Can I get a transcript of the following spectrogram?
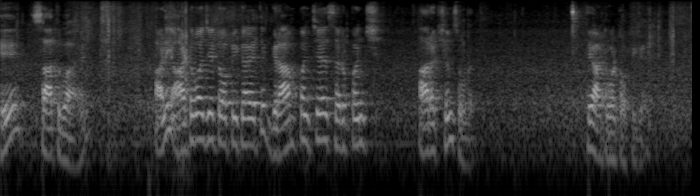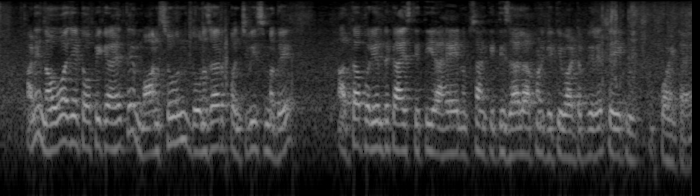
हे सातवा आहे. आणि आठवा जे टॉपिक आहे ते ग्रामपंचायत सरपंच आरक्षण सोडत. ते आठवा टॉपिक आहे. आणि नववा जे टॉपिक आहे ते मान्सून दोन हजार पंचवीसमध्ये आतापर्यंत काय स्थिती आहे नुकसान किती झालं आपण किती वाटप केले ते एक पॉईंट आहे.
